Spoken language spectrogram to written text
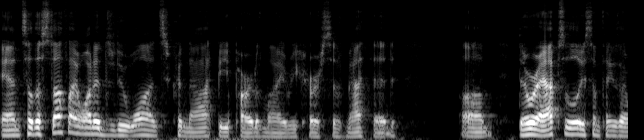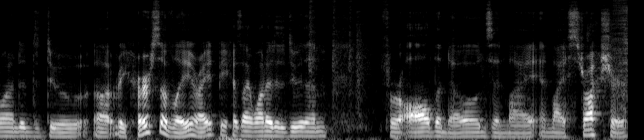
And so the stuff I wanted to do once could not be part of my recursive method. Um, there were absolutely some things I wanted to do uh, recursively, right? Because I wanted to do them for all the nodes in my in my structure,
